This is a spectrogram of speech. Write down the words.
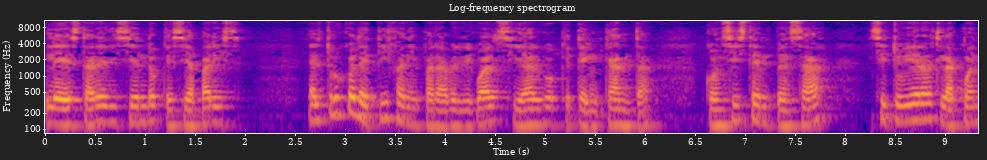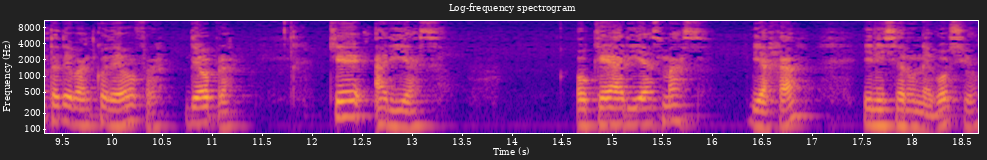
le estaré diciendo que sí a París. El truco de Tiffany para averiguar si algo que te encanta consiste en pensar si tuvieras la cuenta de banco de Oprah, ¿qué harías? ¿O qué harías más? ¿Viajar? ¿Iniciar un negocio?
